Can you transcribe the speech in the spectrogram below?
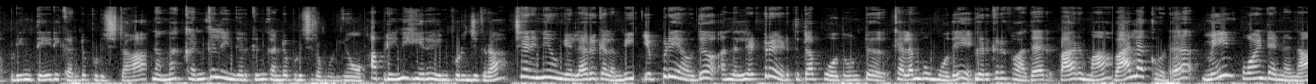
அப்படின்னு தேடி கண்டுபிடிச்சிட்டா நம்ம கண்கள் எங்க இருக்குன்னு கண்டுபிடிச்சிட முடியும் அப்படின்னு ஹீரோயின் புரிஞ்சுக்கிறா. சரின்னு இவங்க எல்லாரும் கிளம்பி எப்படியாவது அந்த லெட்டர் எடுத்துட்டா போதும்ட்டு கிளம்பும் போதே இங்க இருக்கிற ஃபாதர் பாருமா வேலக்கோட மெயின் பாயிண்ட் என்னன்னா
